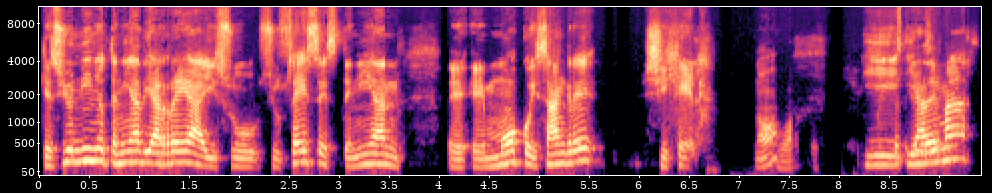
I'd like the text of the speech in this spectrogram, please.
si un niño tenía diarrea y sus heces tenían eh, eh, moco y sangre, shigela, ¿no? Y, además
